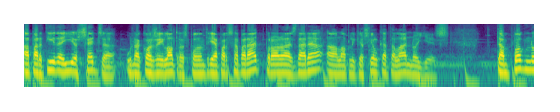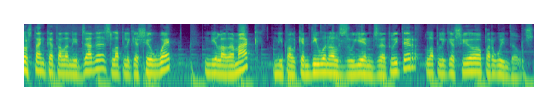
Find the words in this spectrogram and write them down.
A partir de iOS 16, una cosa i l'altra es poden triar per separat, però a les d'ara l'aplicació al català no hi és. Tampoc no estan catalanitzades l'aplicació web, ni la de Mac, ni pel que em diuen els oients a Twitter, l'aplicació per Windows.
